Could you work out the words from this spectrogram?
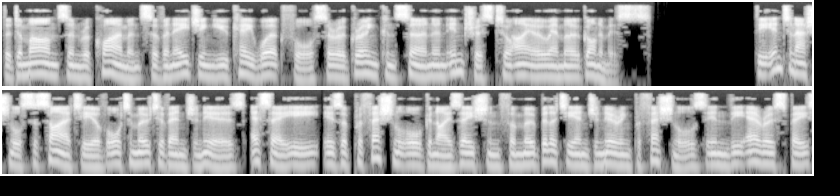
the demands and requirements of an aging UK workforce are a growing concern and interest to IOM ergonomists. The International Society of Automotive Engineers is a professional organization for mobility engineering professionals in the aerospace,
